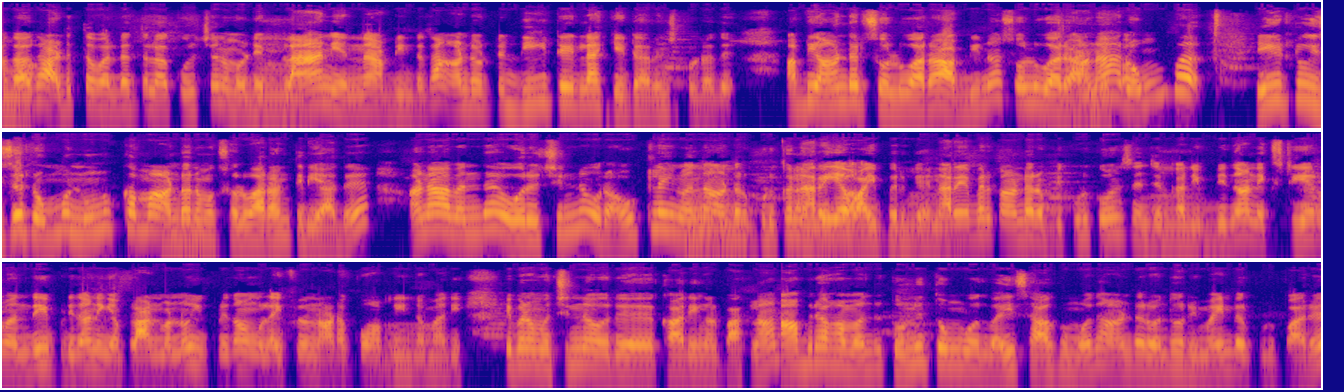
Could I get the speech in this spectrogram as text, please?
அதாவது அடுத்த வருடத்துல குறிச்சு நம்மளுடைய. பிளான் என்ன அப்படின்றத ஆண்டவர்கிட்ட டீட்டெயிலா கேட்டு அறிஞ்சுக்கொள்றது அப்படி ஆண்டவர் சொல்லுவாரா அப்படின்னா சொல்லுவாரு ஆனா. ரொம்ப ஏ டு இசட் ரொம்ப நுணுக்கமா ஆண்டவர். நமக்கு சொல்லுவாரான்னு தெரியாது ஆனா வந்து ஒரு சின்ன ஒரு அவுட்லைன் வந்து. ஆண்டவர் கொடுக்க நிறைய. வாய்ப்பு இருக்கு. நிறைய பேருக்கு ஆண்டவர் அப்படி கொடுக்கவும் செஞ்சிருக்காரு. இப்படிதான் நெக்ஸ்ட் இயர் வந்து இப்படிதான் நீங்க பிளான் பண்ணும் இப்படிதான் உங்க லைஃப்ல நடக்கும் அப்படின்ற. மாதிரி இப்ப நம்ம சின்ன ஒரு காரியங்கள் பார்க்கலாம் ஆபிரகாம் வந்து தொண்ணூத்தொன்பது வயசு ஆகும்போது ஆண்டவர் வந்து ஒரு ரிமைண்டர் கொடுப்பாரு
